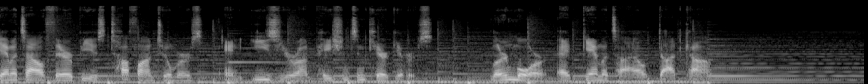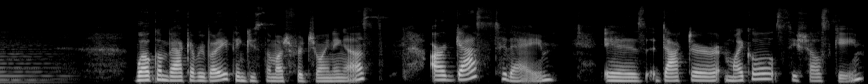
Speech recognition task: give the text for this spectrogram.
Gamma therapy is tough on tumors and easier on patients and caregivers. Learn more at gammatile.com. Welcome back, everybody. Thank you so much for joining us. Our guest today is Dr. Michael Ciesielski,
